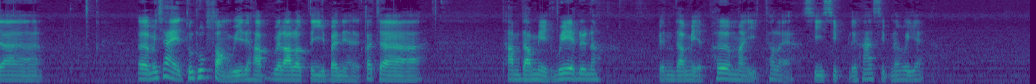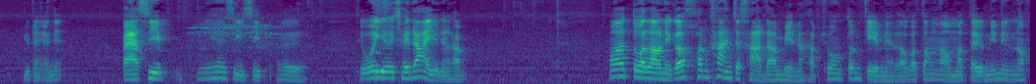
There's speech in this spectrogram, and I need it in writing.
จะ เออไม่ใช่ทุกๆสองวินะครับ เวลาเราตีไปเนี่ยก็จะทำดาเมจเวทด้วยเนาะ เป็นดาเมจเพิ่มมาอีกเท่าไหร่สี่สิบหรือห้าสิบนะเมื่อกี้อยู่ไหนอันเนี้ยแปดสิบไม่ใช่สี่สิบเออ ถือว่าเยอะใช้ได้อยู่นะครับ ราะว่าตัวเราเนี่ยก็ค่อนข้างจะขาดดาเมจนะครับ ช่วงต้นเกมเนี่ยเราก็ต้องเอามาเติมนิดนึงเนาะ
